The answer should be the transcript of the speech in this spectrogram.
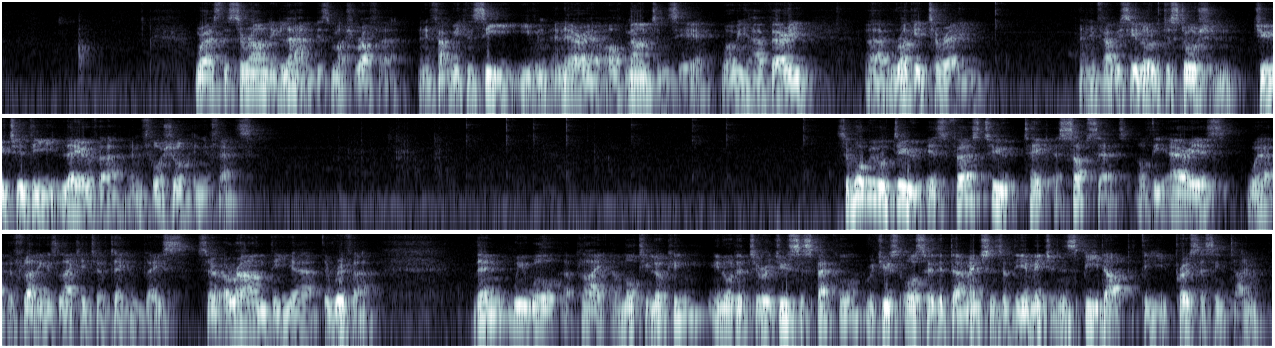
whereas the surrounding land is much rougher. And in fact, we can see even an area of mountains here where we have very uh, rugged terrain. And in fact, we see a lot of distortion due to the layover and foreshortening effects. So what we will do is first to take a subset of the areas where the flooding is likely to have taken place, so around the, uh, the river, then we will apply a multi-looking in order to reduce the speckle, reduce also the dimensions of the image and speed up the processing time.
